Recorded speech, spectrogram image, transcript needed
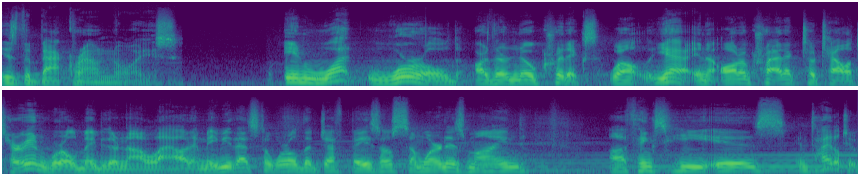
is the background noise. In what world are there no critics? Well, yeah, in an autocratic, totalitarian world, maybe they're not allowed, and maybe that's the world that Jeff Bezos, somewhere in his mind, uh, thinks he is entitled to.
